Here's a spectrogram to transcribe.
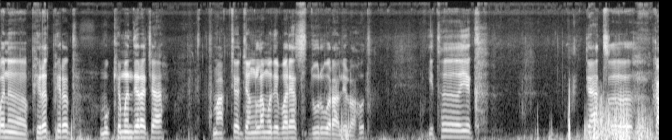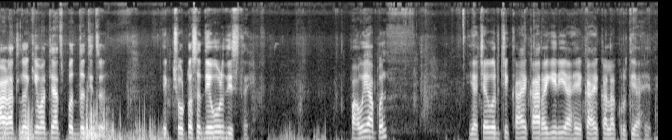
आपण फिरत फिरत मुख्य मंदिराच्या मागच्या जंगलामध्ये बऱ्याच दूरवर आलेलो आहोत. इथं एक त्याच काळातलं किंवा त्याच पद्धतीचं एक छोटंसं देऊळ दिसतंय. पाहूया आपण याच्यावरची काय कारागिरी आहे काय कलाकृती आहे ते.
